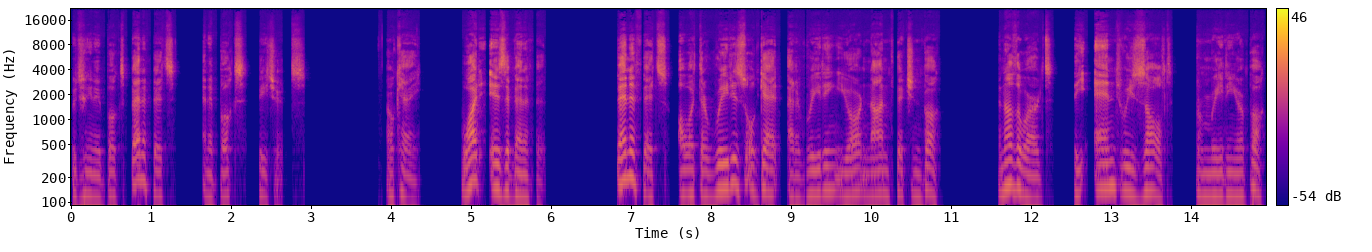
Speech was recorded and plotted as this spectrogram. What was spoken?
between a book's benefits and a book's features. Okay, what is a benefit? Benefits are what the readers will get out of reading your nonfiction book. In other words, the end result from reading your book.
